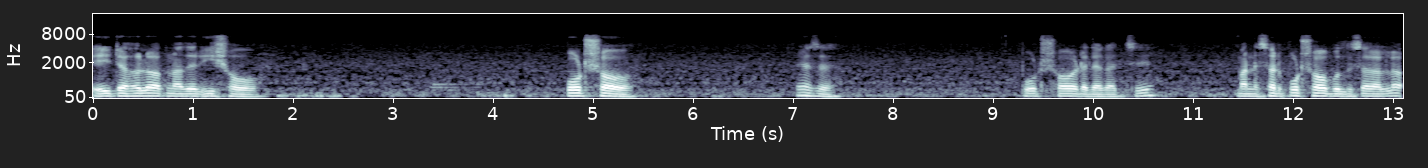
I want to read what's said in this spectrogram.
এইটা হলো আপনাদের ই সহ। পোর্ট সহ। ঠিক আছে? পোর্ট সহ এটা দেখাচ্ছি। মানে স্যার পোর্ট সহ বলতে স্যার আল্লাহ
